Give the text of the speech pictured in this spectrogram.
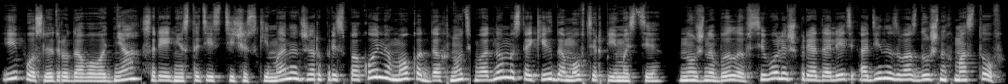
И после трудового дня среднестатистический менеджер преспокойно мог отдохнуть в одном из таких домов терпимости. Нужно было всего лишь преодолеть один из воздушных мостов,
